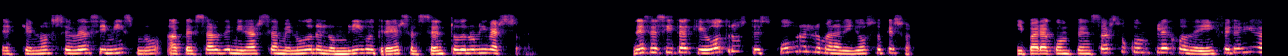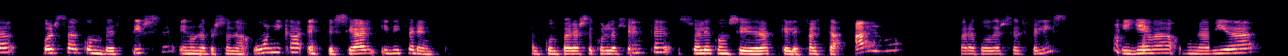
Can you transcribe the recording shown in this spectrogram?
es que no se ve a sí mismo a pesar de mirarse a menudo en el ombligo y creerse el centro del universo. Necesita que otros descubran lo maravilloso que son. Y para compensar su complejo de inferioridad, fuerza a convertirse en una persona única, especial y diferente. Al compararse con la gente, suele considerar que le falta algo para poder ser feliz y lleva una vida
